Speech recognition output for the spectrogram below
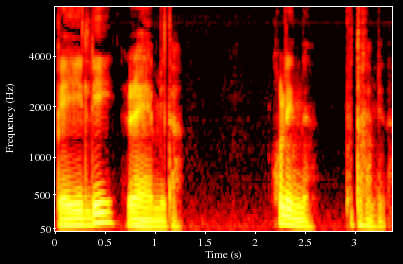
베일리 레입니다. 콜린느 부탁합니다.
